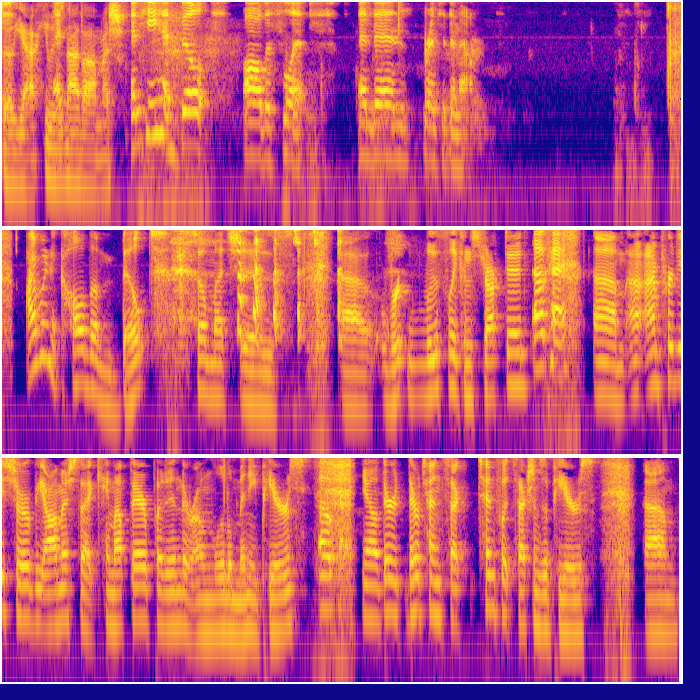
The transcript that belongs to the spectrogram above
So yeah, he was And- not Amish. And he had built all the slips and then rented them out. I wouldn't call them built so much as uh, r- loosely constructed. Okay. Um, I- I'm pretty sure the Amish that came up there put in their own little mini piers. Okay. You know, they're they're 10 sec 10 foot sections of piers. Um,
